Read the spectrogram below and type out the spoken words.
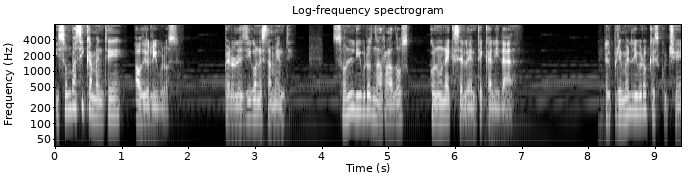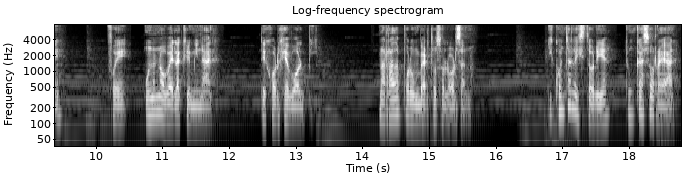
y son básicamente audiolibros, pero les digo honestamente, son libros narrados con una excelente calidad. El primer libro que escuché fue una novela criminal de Jorge Volpi, narrada por Humberto Solórzano, y cuenta la historia de un caso real,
